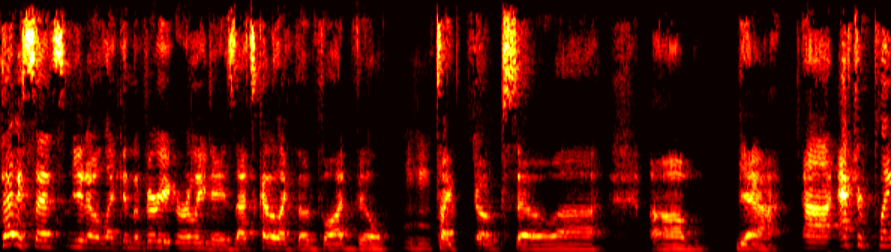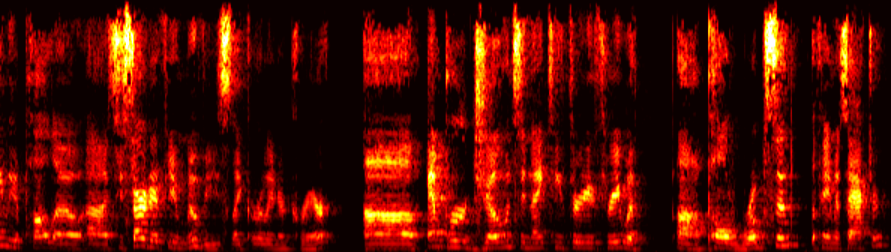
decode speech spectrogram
that is sense, you know, like in the very early days, that's kind of like the vaudeville Mm-hmm. type joke. So uh, um, yeah. Uh, after playing the Apollo, uh, she started a few movies like early in her career. Uh, Emperor Jones in 1933 with uh, Paul Robeson, the famous actor.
